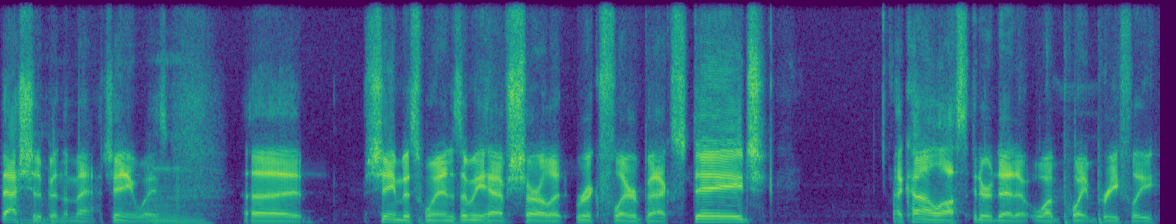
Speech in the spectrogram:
that should have been the match. Anyways, Mm. uh, Sheamus wins. Then we have Charlotte, Ric Flair backstage. I kind of lost internet at one point briefly,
